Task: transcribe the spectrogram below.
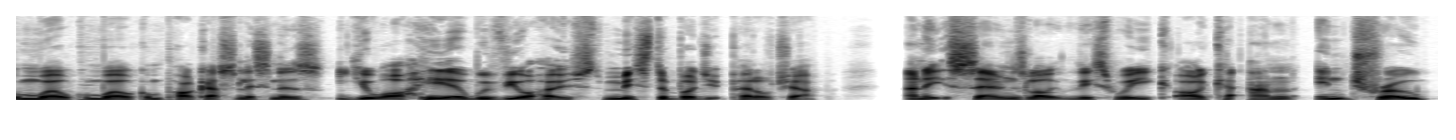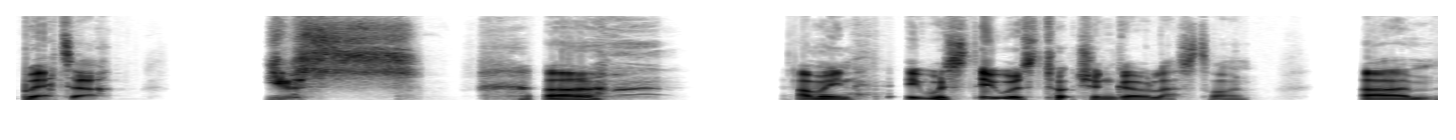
Welcome, welcome, welcome, podcast listeners. You are here with your host, Mr. Budget Pedal Chap, and it sounds like this week I can intro better. Yes. Uh, I mean, it was it was touch and go last time. Um,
